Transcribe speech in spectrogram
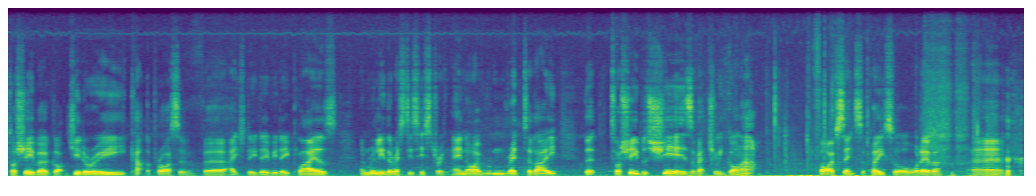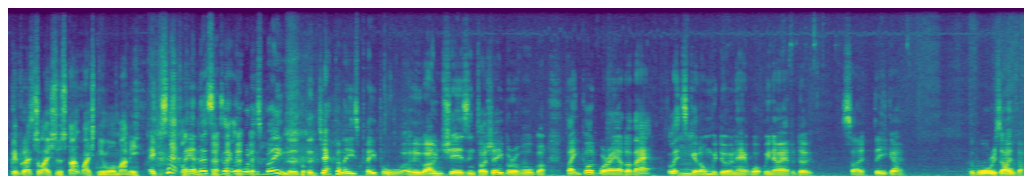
Toshiba got jittery, cut the price of uh, HD DVD players, and really the rest is history. And I read today that Toshiba's shares have actually gone up five cents a piece or whatever. Uh, Congratulations! Don't waste any more money. Exactly, and that's exactly what it's been. The, the Japanese people who own shares in Toshiba have all gone, thank God we're out of that. Let's get on with doing how, what we know how to do. So there you go. The war is over.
